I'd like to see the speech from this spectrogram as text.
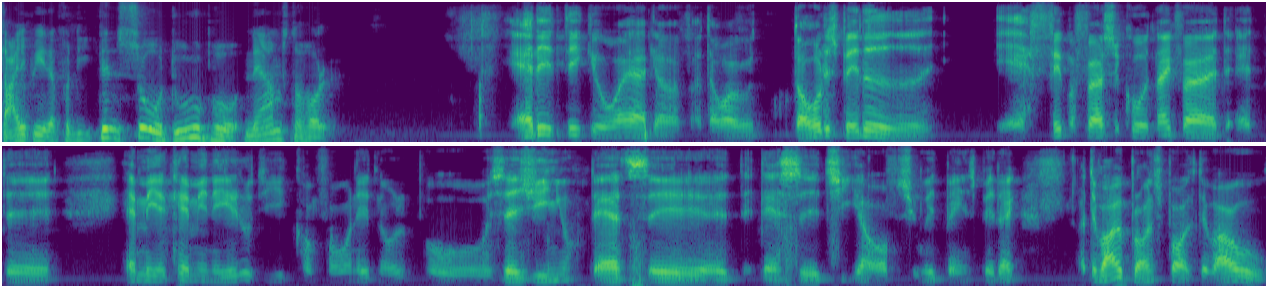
dig, Peter, fordi den så du på nærmeste hold. Ja, det, det gjorde jeg, og der var jo dårligt spillet ja, 45 sekunder, ikke før at, at uh, America Mineiro, de kom foran 1-0 på Serginho, deres, uh, deres øh, uh, 10'er offensiv midtbanespiller, ikke? Og det var jo bronzebold, det var jo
